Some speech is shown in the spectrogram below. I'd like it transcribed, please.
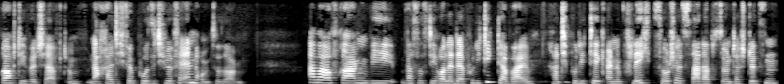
braucht die Wirtschaft, um nachhaltig für positive Veränderungen zu sorgen? Aber auch Fragen wie, was ist die Rolle der Politik dabei? Hat die Politik eine Pflicht, Social Startups zu unterstützen?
